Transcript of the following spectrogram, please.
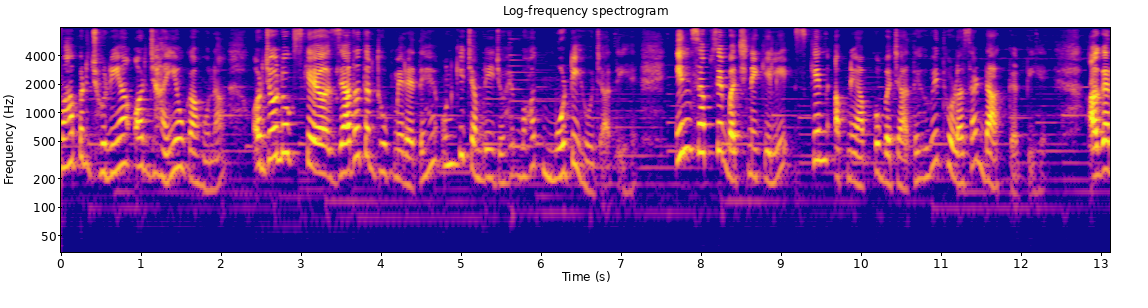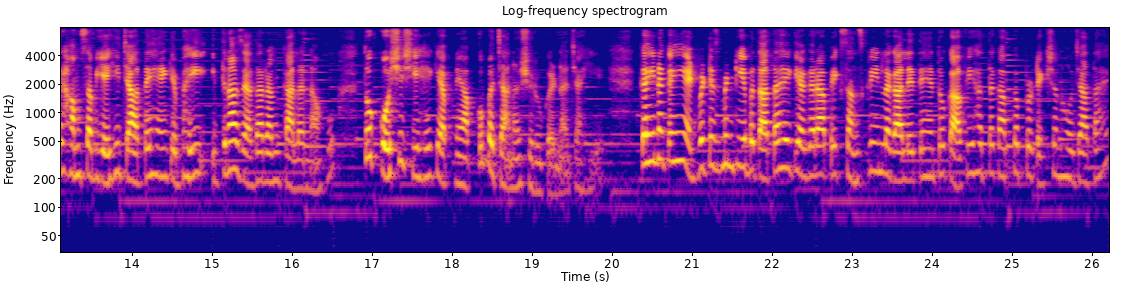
वहाँ पर झुर्रियाँ और झाइयों का होना। और जो लोग ज़्यादातर धूप में रहते हैं, उनकी चमड़ी जो है बहुत मोटी हो जाती है। इन सबसे बचने के लिए स्किन अपने आप को बचाते हुए थोड़ा सा डार्क करती है। अगर हम सब यही चाहते हैं कि भाई इतना ज़्यादा रंग काला ना हो तो कोशिश ये है कि अपने आप को बचाना शुरू करना चाहिए। कहीं ना कहीं एडवर्टिजमेंट ये बताता है कि अगर आप एक सनस्क्रीन लगा लेते हैं तो काफ़ी हद तक आपका प्रोटेक्शन हो जाता है।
